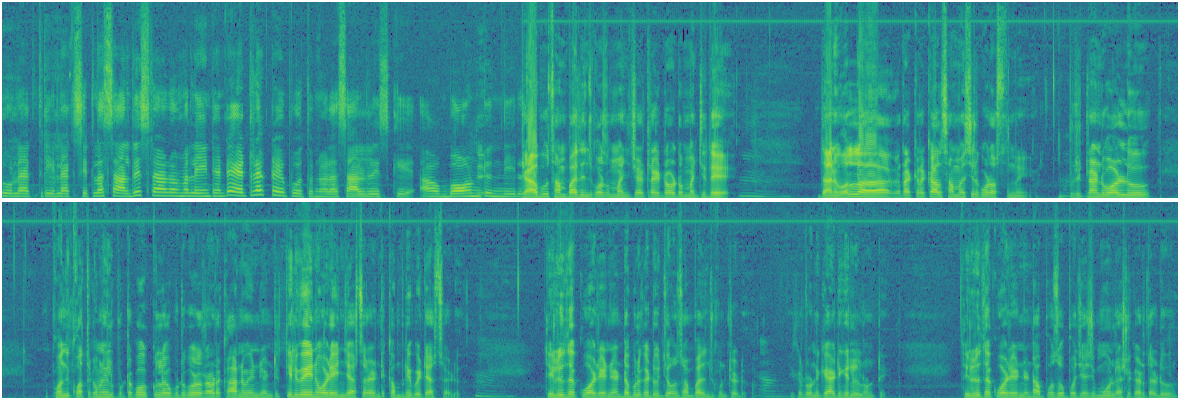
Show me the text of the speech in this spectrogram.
two lakh three lakhs ఇట్లా సాలరీస్ రావడం వల్ల ఏంటంటే అట్రాక్ట్ అయిపోతున్నారు ఆ సాలరీస్కి బాగుంటుంది. జాబ్ సంపాదించుకోవడం మంచి అట్రాక్ట్ అవ్వడం మంచిదే. దానివల్ల రకరకాల సమస్యలు కూడా వస్తున్నాయి. ఇప్పుడు ఇట్లాంటి వాళ్ళు కొన్ని కొత్త కంపెనీలు పుట్టకోకులు పుట్టు కూడా రావడం కారణం ఏంటంటే తెలివైన వాడు ఏం చేస్తాడంటే కంపెనీ పెట్టేస్తాడు. తెలివి తక్కువ వాడు ఏంటంటే డబ్బులు కట్టి ఉద్యోగం సంపాదించుకుంటాడు. ఇక్కడ రెండు కేటగిరీలు ఉంటాయి. తెలివి తక్కువ వాడు ఏంటంటే అప్పు సొప్పు చేసి మూడు లక్షలు కడతాడు.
